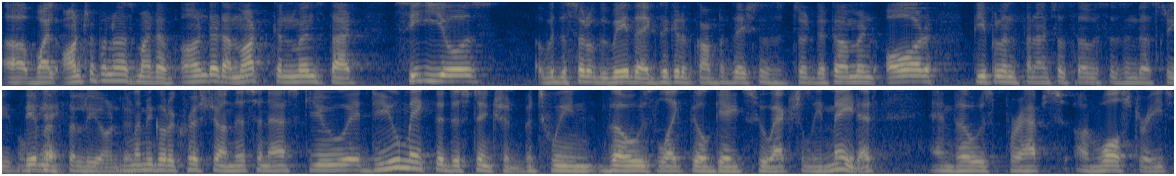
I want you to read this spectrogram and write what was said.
uh, while entrepreneurs might have earned it, I'm not convinced that CEOs, with the sort of the way the executive compensation is determined, or people in financial services industry, they've necessarily earned it. Let me go to Chrystia on this and ask you uh, do you make the distinction between those like Bill Gates who actually made it and those perhaps on Wall Street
